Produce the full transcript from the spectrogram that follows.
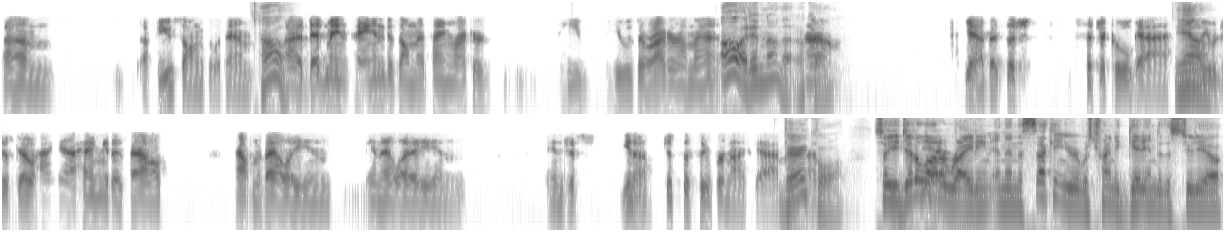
um, a few songs with him. Oh. Uh, Dead Man's Hand is on that same record. He he was a writer on that. Oh, I didn't know that. Okay. Um, yeah, but such such a cool guy. Yeah. And we would just go hang hang at his house out in the valley in in L.A. and and just you know just a super nice guy. Very I- cool. So you did a lot Yeah. of writing, and then the second year was trying to get into the studio.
